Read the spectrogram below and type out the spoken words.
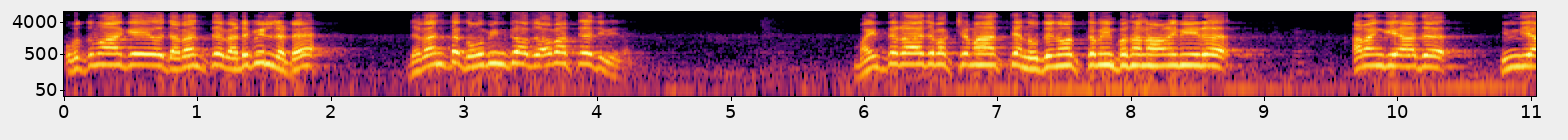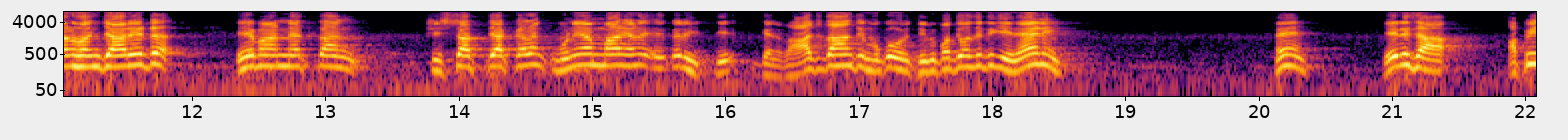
ඔබතුමාගේ දවන්ත වැඩපිළිවෙලට දවන්ත ගෝවින්දව බවපත් වෙලා තිබෙනවා. මෛත්‍ර රාජපක්ෂ මහත්තයා නොදෙනොත්කමින් ප්‍රධාන රණවීර අරන් ගියාද ඉන්දියානු සංචාරයට? එහෙම නැත්නම් ශිෂ්‍යත්වයක් කරන් මොනියම් මාන යන ඒක කියන්නේ රාජධාන්ති මොකෝ තිරුපති වන්දිට ගියේ නෑනේ. ඈ? ඒ නිසා අපි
